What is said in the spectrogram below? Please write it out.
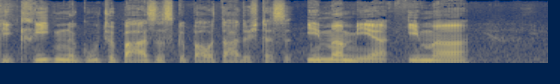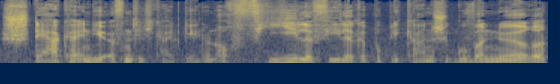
die kriegen eine gute Basis gebaut dadurch, dass sie immer mehr, immer stärker in die Öffentlichkeit gehen und auch viele, viele republikanische Gouverneure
